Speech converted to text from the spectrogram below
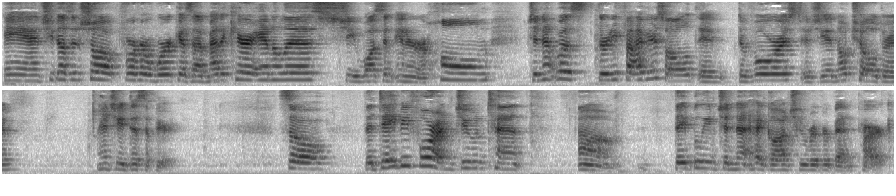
And she doesn't show up for her work as a Medicare analyst. She wasn't in her home. Jeanette was 35 years old and divorced, and she had no children, and she had disappeared. So the day before, on June 10th, um, they believe Jeanette had gone to Riverbend Park.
